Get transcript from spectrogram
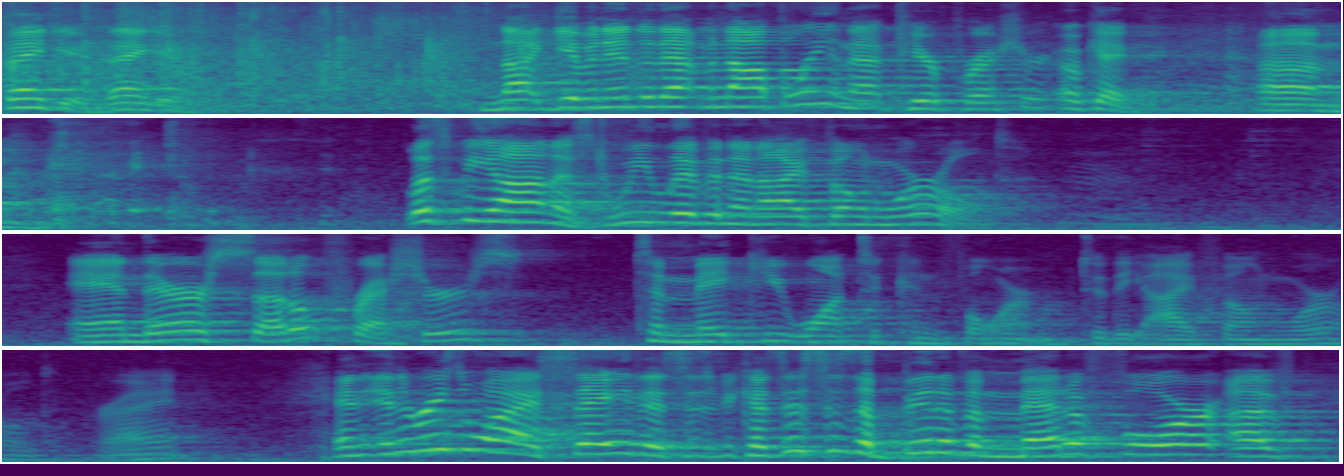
Thank you. Thank you. Not giving into that monopoly and that peer pressure. Okay. Um, let's be honest. We live in an iPhone world. And there are subtle pressures to make you want to conform to the iPhone world, right? And, and, the reason why I say this is because this is a bit of a metaphor of,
